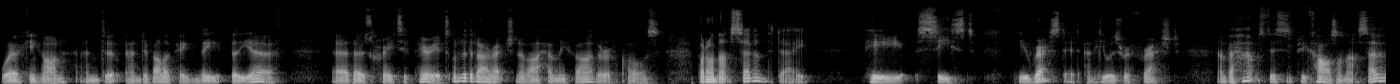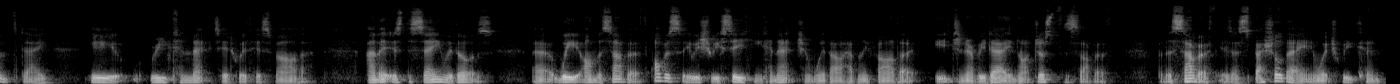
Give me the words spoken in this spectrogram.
working on and, and developing the, the earth uh, those creative periods, under the direction of our Heavenly Father, of course. But on that seventh day, he ceased, he rested, and he was refreshed. And perhaps this is because on that seventh day, he reconnected with his Father. And it is the same with us. Uh, we, on the Sabbath, obviously, we should be seeking connection with our Heavenly Father each and every day, not just the Sabbath. But the Sabbath is a special day in which we can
